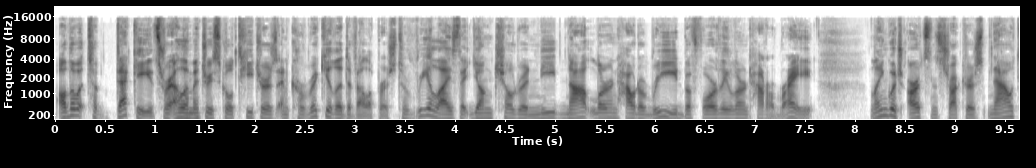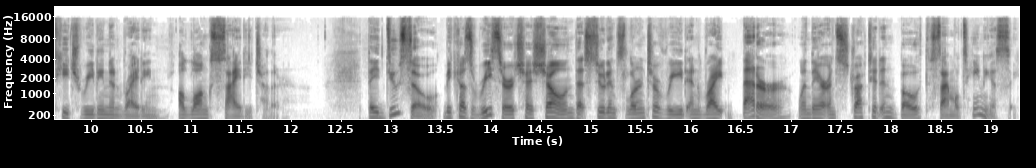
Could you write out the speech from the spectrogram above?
Although it took decades for elementary school teachers and curricula developers to realize that young children need not learn how to read before they learned how to write, language arts instructors now teach reading and writing alongside each other. They do so because research has shown that students learn to read and write better when they are instructed in both simultaneously.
